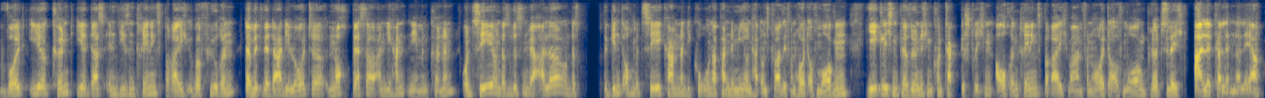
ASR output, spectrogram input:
wollt ihr, könnt ihr das in diesen Trainingsbereich überführen, damit wir da die Leute noch besser an die Hand nehmen können. Und C, und das wissen wir alle, und das beginnt auch mit C, kam dann die Corona-Pandemie und hat uns quasi von heute auf morgen jeglichen persönlichen Kontakt gestrichen. Auch im Trainingsbereich waren von heute auf morgen plötzlich alle Kalender leer.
